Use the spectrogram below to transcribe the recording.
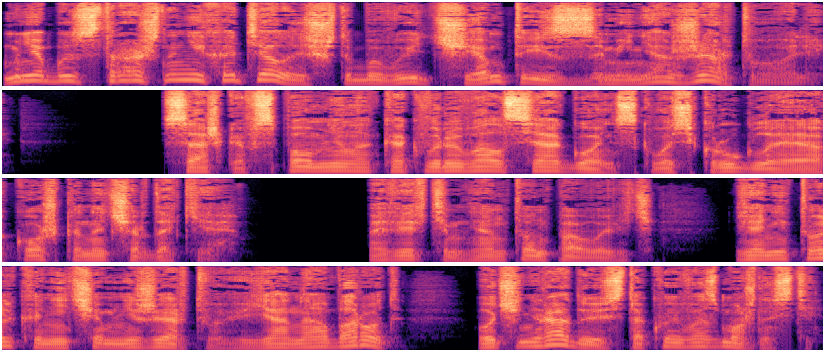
Мне бы страшно не хотелось, чтобы вы чем-то из-за меня жертвовали». Сашка вспомнила, как вырывался огонь сквозь круглое окошко на чердаке. «Поверьте мне, Антон Павлович, я не только ничем не жертвую, я, наоборот, очень радуюсь такой возможности.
